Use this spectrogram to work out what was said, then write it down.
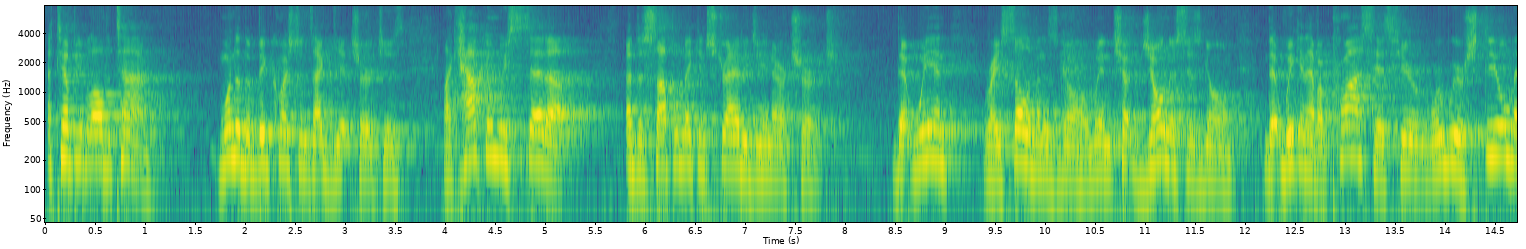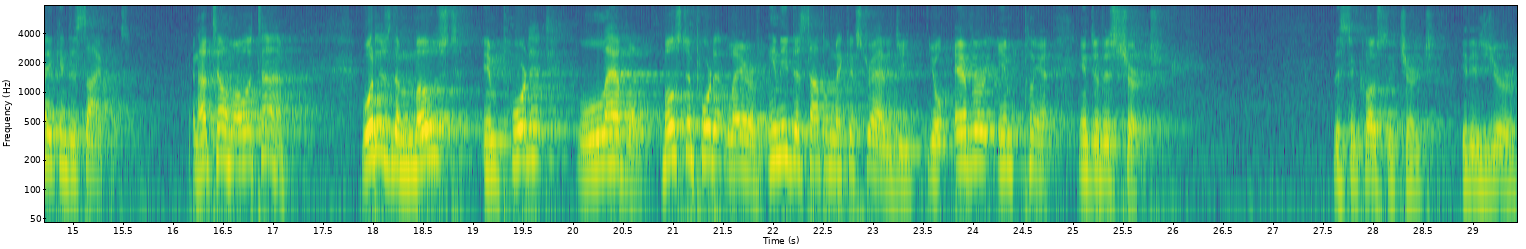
I tell people all the time, one of the big questions I get, church, is like, how can we set up a disciple making strategy in our church that when Ray Sullivan is gone, when Chuck Jonas is gone, that we can have a process here where we're still making disciples. And I tell them all the time, what is the most important level, most important layer of any disciple making strategy you'll ever implant into this church? Listen closely, church. It is your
